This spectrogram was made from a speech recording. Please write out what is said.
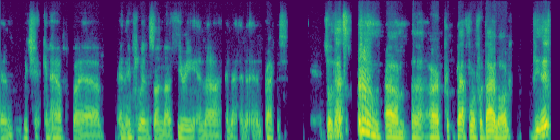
and which can have an influence on theory and, and, and, and, practice. So that's um, our platform for dialogue. This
